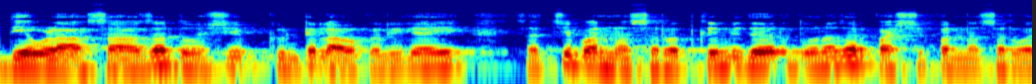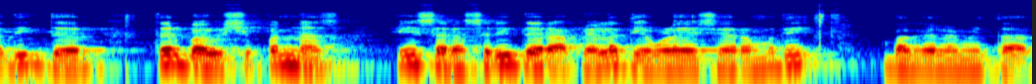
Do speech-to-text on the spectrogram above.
देवळा सहा हजार दोनशे क्विंटल आवकलेली आहे. सातशे पन्नास सर्वात कमी दर दोन हजार पाचशे पन्नास सर्वाधिक दर तर बावीसशे पन्नास हे सरासरी दर आपल्याला देवळा या शहरामध्ये बघायला मिळतात.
